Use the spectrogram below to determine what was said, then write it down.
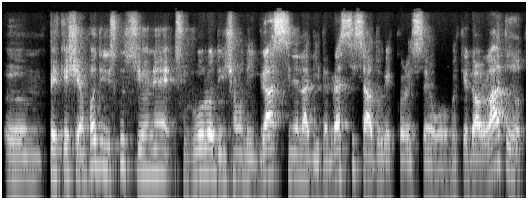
um, perché c'è un po' di discussione sul ruolo di, diciamo, dei grassi nella dieta, grassi saturi e colesterolo, perché da un lato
